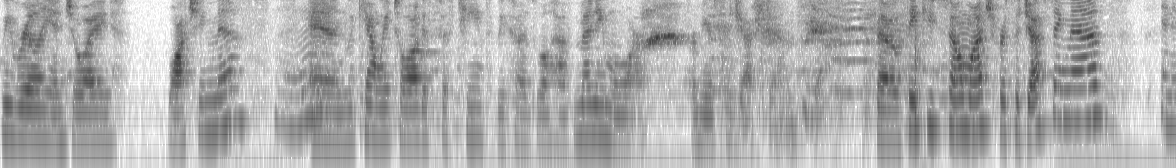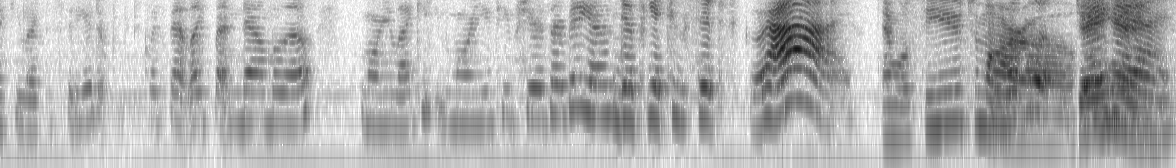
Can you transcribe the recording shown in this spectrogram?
we really enjoyed watching this. And we can't wait till August 15th because we'll have many more from your suggestions. Yes. So thank you so much for suggesting this. And if you like this video, don't forget to click that like button down below. The more you like it, the more YouTube shares our videos. Don't forget to subscribe. And we'll see you tomorrow. Jai Jai Hind. Hind.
